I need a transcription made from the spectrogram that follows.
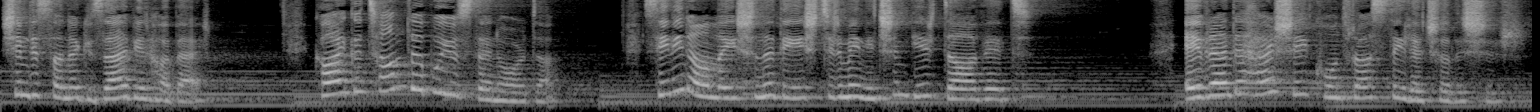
Şimdi sana güzel bir haber. Kaygı tam da bu yüzden orada. Senin anlayışını değiştirmen için bir davet. Evrende her şey kontrastıyla çalışır.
